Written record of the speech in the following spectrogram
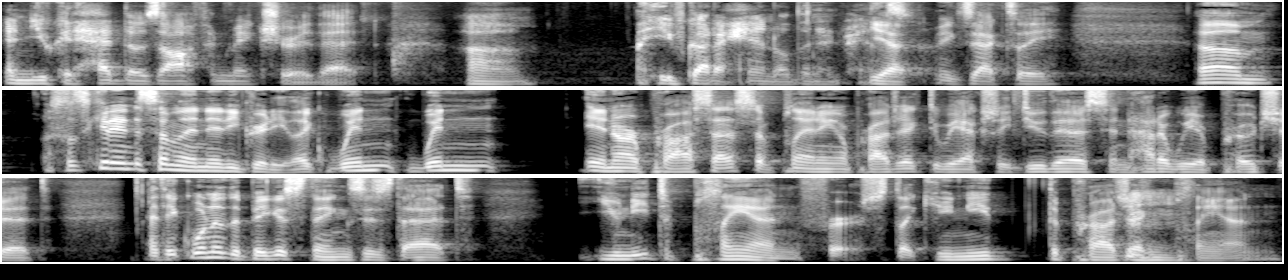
And you could head those off and make sure that um, you've got it handled in advance. Yeah, exactly. Um, so let's get into some of the nitty gritty. Like when when in our process of planning a project do we actually do this, and how do we approach it? I think one of the biggest things is that you need to plan first. Like you need the project mm-hmm. plan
